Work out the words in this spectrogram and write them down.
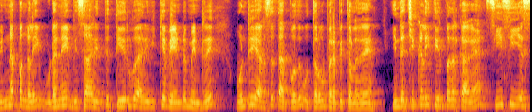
விண்ணப்பங்களை உடனே விசாரித்து தீர்வு அறிவிக்க வேண்டும் என்று ஒன்றிய அரசு தற்போது உத்தரவு பிறப்பித்துள்ளது. இந்த சிக்கலை தீர்ப்பதற்காக சிசிஎஸ்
